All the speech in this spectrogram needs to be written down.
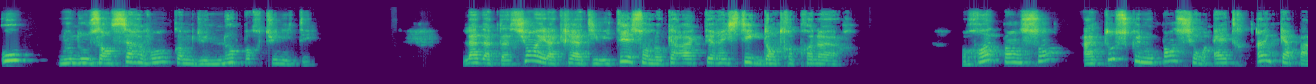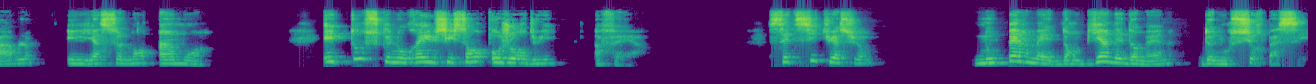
ou nous nous en servons comme d'une opportunité. L'adaptation et la créativité sont nos caractéristiques d'entrepreneurs. Repensons à tout ce que nous pensions être incapables il y a seulement un mois et tout ce que nous réussissons aujourd'hui à faire. Cette situation nous permet dans bien des domaines de nous surpasser.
